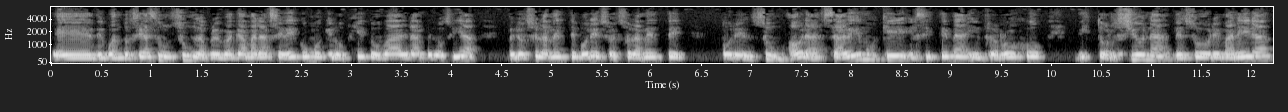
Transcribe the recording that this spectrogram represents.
de cuando se hace un zoom la propia cámara, se ve como que el objeto va a gran velocidad, pero solamente por eso, es solamente por el zoom. Ahora, sabemos que el sistema infrarrojo distorsiona de sobremanera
